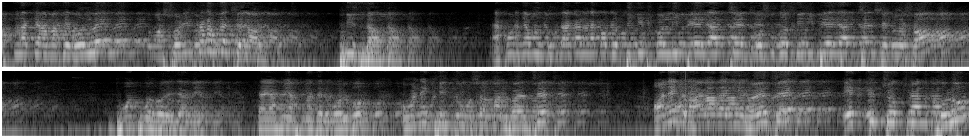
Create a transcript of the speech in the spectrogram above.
আপনাকে আমাকে বলবে, তোমার শরীর খারাপ হয়েছে, দাও ফিস দাও। এখন যেমন দু টাকার না কত টিকিট করলি পেয়ে যাচ্ছেন, ওষুধও ফ্রি পেয়ে যাচ্ছেন, সেগুলো সব বন্ধ হয়ে যাবে। তাই আমি আপনাদের বলব, অনেক হিন্দু মুসলমান হয়েছে, অনেক ভাগাভাগি হয়েছে, একটু চোখ কান খুলুন,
